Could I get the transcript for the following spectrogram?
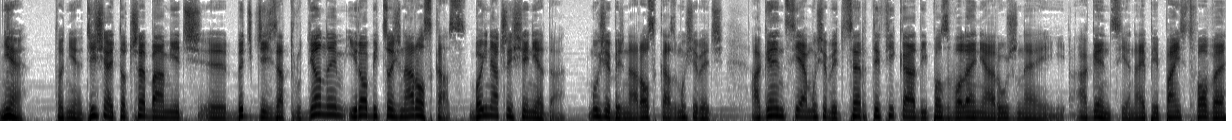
Nie, to nie. Dzisiaj to trzeba mieć, y, być gdzieś zatrudnionym i robić coś na rozkaz, bo inaczej się nie da. Musi być na rozkaz, musi być agencja, musi być certyfikat i pozwolenia różnej agencje, najlepiej państwowe.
